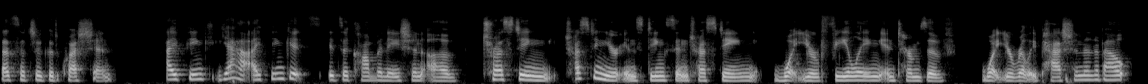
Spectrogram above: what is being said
That's such a good question. I think yeah, I think it's it's a combination of trusting trusting your instincts and trusting what you're feeling in terms of what you're really passionate about,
